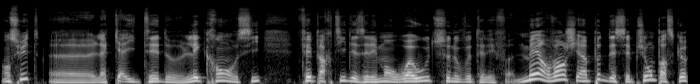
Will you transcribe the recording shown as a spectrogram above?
Ensuite, euh, la qualité de l'écran aussi fait partie des éléments waouh de ce nouveau téléphone. Mais en revanche, il y a un peu de déception parce que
